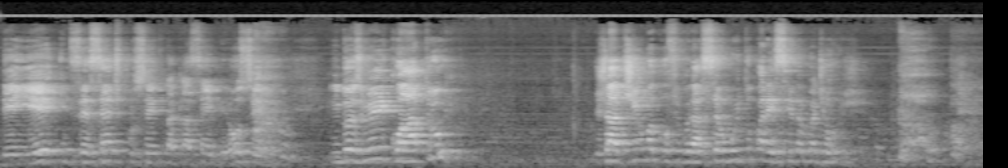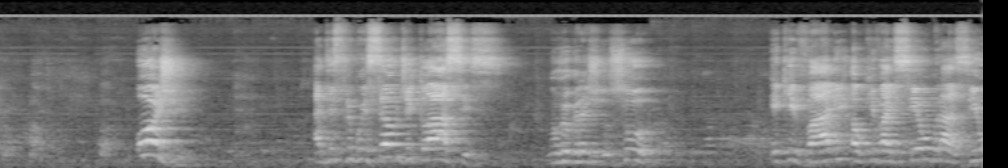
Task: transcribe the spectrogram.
D e E e 17% da classe B. Ou seja, em 2004 já tinha uma configuração muito parecida com a de hoje. Hoje, a distribuição de classes no Rio Grande do Sul equivale ao que vai ser o Brasil,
